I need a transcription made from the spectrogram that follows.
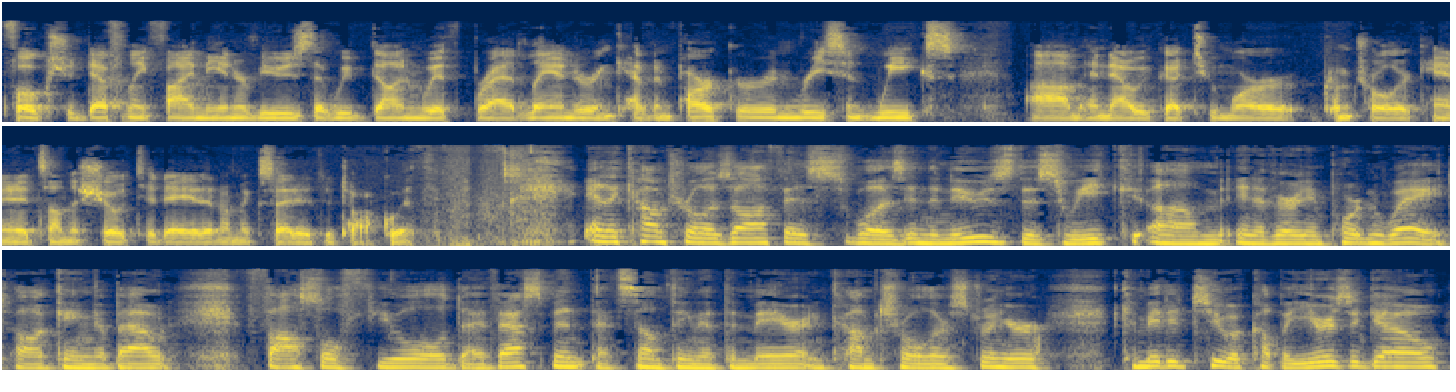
folks should definitely find the interviews that we've done with Brad Lander and Kevin Parker in recent weeks. Um, and now we've got two more comptroller candidates on the show today that I'm excited to talk with. And the comptroller's office was in the news this week um, in a very important way, talking about fossil fuel divestment. That's something that the mayor and comptroller Stringer committed to a couple years ago.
